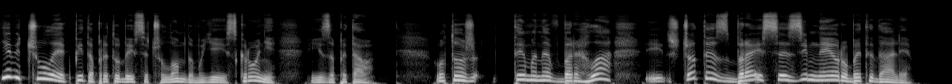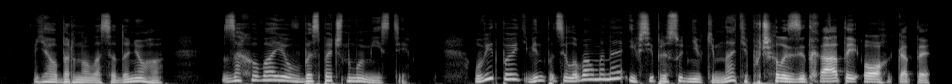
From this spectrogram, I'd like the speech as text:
Я відчула, як Піта притудився чолом до моєї скроні і запитав: Отож, ти мене вберегла, і що ти збираєшся зі мною робити далі? Я обернулася до нього. Заховаю в безпечному місці. У відповідь він поцілував мене, і всі присутні в кімнаті почали зітхати й охкати.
